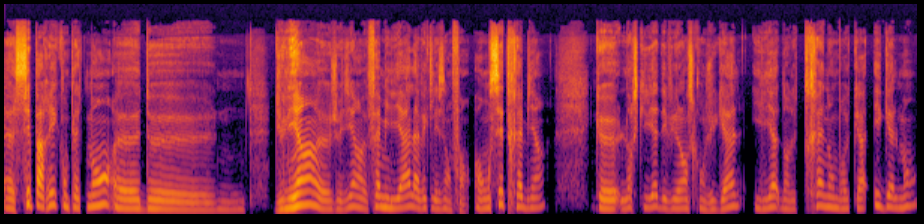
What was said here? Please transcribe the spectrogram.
euh, séparé complètement euh, du lien, je veux dire, familial avec les enfants. Or, on sait très bien que lorsqu'il y a des violences conjugales, il y a dans de très nombreux cas également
